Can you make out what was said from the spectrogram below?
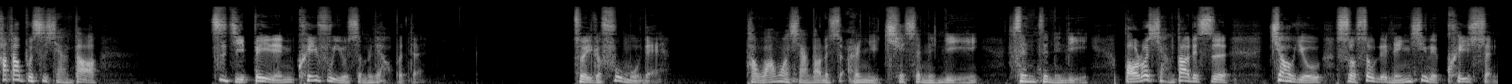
他倒不是想到自己被人亏负有什么了不得，做一个父母的，他往往想到的是儿女切身的利益、真正的利益。保罗想到的是教友所受的灵性的亏损。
